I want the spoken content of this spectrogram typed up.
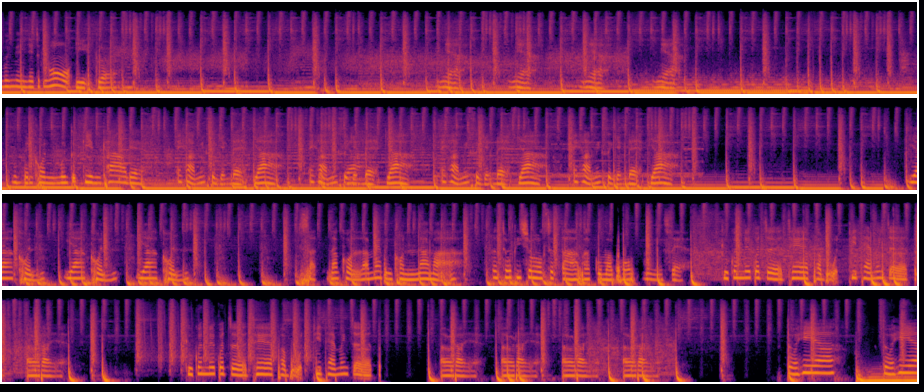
มึงยังยังจะโง่อีกเลยเนี่ยเนี่ยเนี่ยเนี่ยมึงเป็นคนมึงต้องกินข้าวแดกไอหาไม่เสึกอยากแดกหญ้าไอหาไม่เสึกอยากแดกหญ้าไอหาไม่สึกอยากแดกหญ้าไอหาไม่สึกอยากแดกหญ้า หญ้าขนหญ้าขนหญ้าขน สัตว์หน้าขนและแม่เป็นคนหน้าหมาตั้งโชคที่โชคชะตาพากูมาพบมึงแสกูก็นึกว่าเจอเทพบุตรที่แท้ไม่เจอตอะไรกูก็นึกว่าเจอเทพบุตรที่แท้ไม่เจอตอะไร อะไร อะไร อะไร ตัวเฮีย ตัวเฮีย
